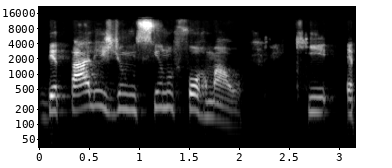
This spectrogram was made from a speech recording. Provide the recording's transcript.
detalhes de um ensino formal, que é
